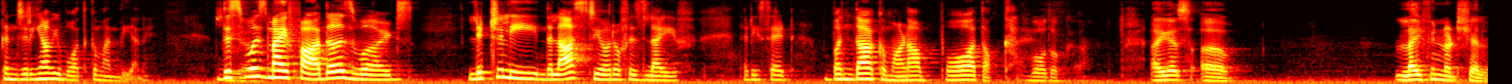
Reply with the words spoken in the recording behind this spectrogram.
ਕੰਜਰੀਆਂ ਵੀ ਬਹੁਤ ਕਮਾਉਂਦੀਆਂ ਨੇ। Was my father's words literally in the last year of his life that he said ਬੰਦਾ ਕਮਾਣਾ ਬਹੁਤ ਔਖਾ ਹੈ। ਬਹੁਤ ਔਖਾ ਆਈ ਗੈਸ ਲਾਈਫ ਇਨ ਨਟਸ਼ੈਲ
